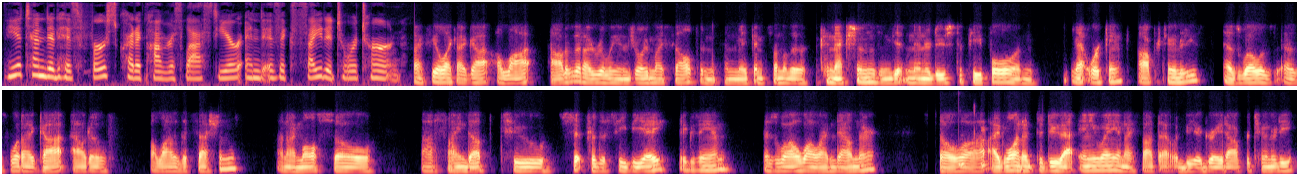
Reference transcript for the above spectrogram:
He attended his first Credit Congress last year and is excited to return. I feel like I got a lot out of it. I really enjoyed myself and, and making some of the connections and getting introduced to people and networking opportunities, as well as, as what I got out of a lot of the sessions. And I'm also uh, signed up to sit for the CBA exam as well while I'm down there. So uh, I'd wanted to do that anyway, and I thought that would be a great opportunity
